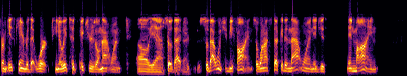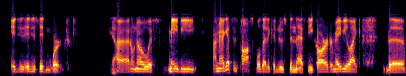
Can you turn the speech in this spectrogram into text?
from his camera that worked. You know, it took pictures on that one. Oh yeah. So that Okay. so that one should be fine. So when I stuck it in that one, it just in mine, it it just didn't work. Yeah. I, I don't know if maybe. I mean, I guess it's possible that it could have just been the SD card, or maybe like the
